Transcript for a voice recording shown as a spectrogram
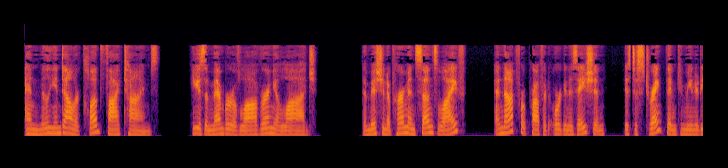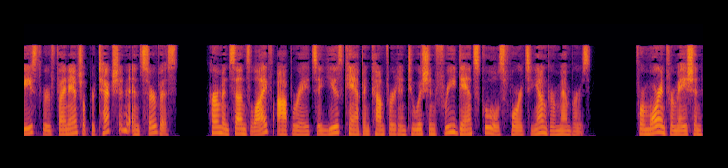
and Million Dollar Club 5 times. He is a member of La Vernia Lodge. The mission of Hermann Sons Life, a not for profit organization, is to strengthen communities through financial protection and service. Hermann Sons Life operates a youth camp and comfort and tuition free dance schools for its younger members. For more information,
